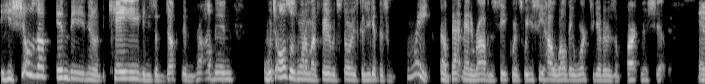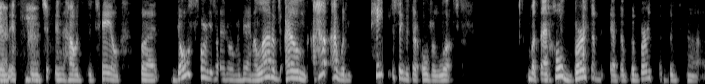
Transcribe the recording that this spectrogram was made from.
he shows up in the you know the cave and he's abducted Robin, which also is one of my favorite stories because you get this great uh, Batman and Robin sequence where you see how well they work together as a partnership and, and, and, and how it's detailed. But those stories right over there, and a lot of I I, I would hate to say that they're overlooked but that whole birth of uh, the, the birth of the uh,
